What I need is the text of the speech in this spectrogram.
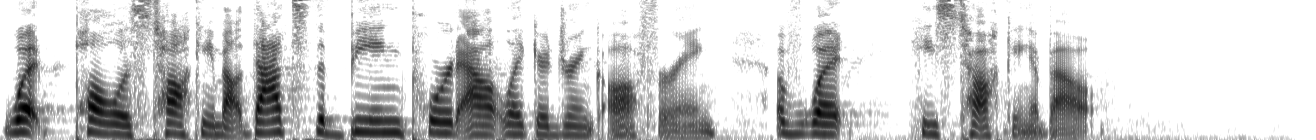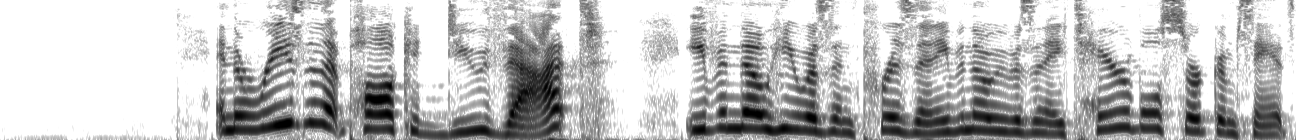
what Paul is talking about. That's the being poured out like a drink offering of what he's talking about. And the reason that Paul could do that, even though he was in prison, even though he was in a terrible circumstance,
